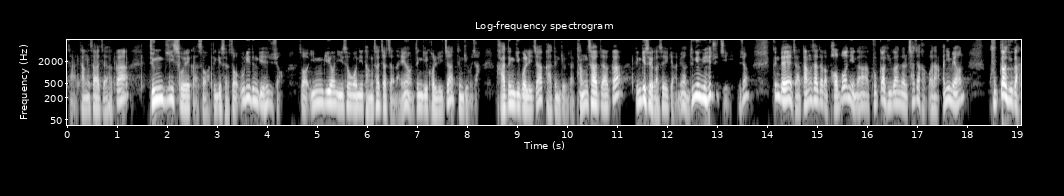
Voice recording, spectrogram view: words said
자, 당사자가 등기소에 가서 등기소에서 우리 등기해 주셔. 그래서 임기원, 이송원이 당사자잖아요. 등기 권리자, 등기부자. 가등기 권리자, 가등기부자. 당사자가 등기소에 가서 얘기하면 등기부자 해주지. 그죠? 근데 자, 당사자가 법원이나 국가기관을 찾아가거나 아니면 국가기관,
